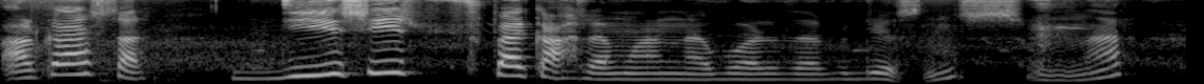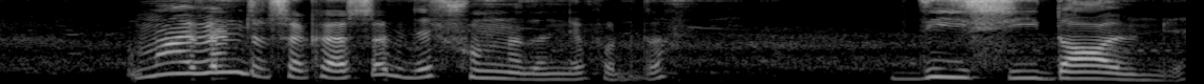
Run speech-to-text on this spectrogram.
Arkadaşlar DC süper kahramanlar bu arada biliyorsunuz bunlar. Ama Avengers arkadaşlar bir de şunlardan yapıldı. DC daha önce.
